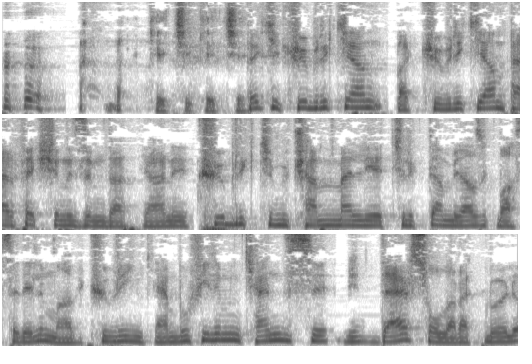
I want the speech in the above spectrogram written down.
keçi keçi. Peki Kubrickian bak Kubrickian perfectionizmden yani Kubrickçi mükemmelliyetçilikten birazcık bahsedelim mi abi? Kubrick yani bu filmin kendisi bir ders olarak böyle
